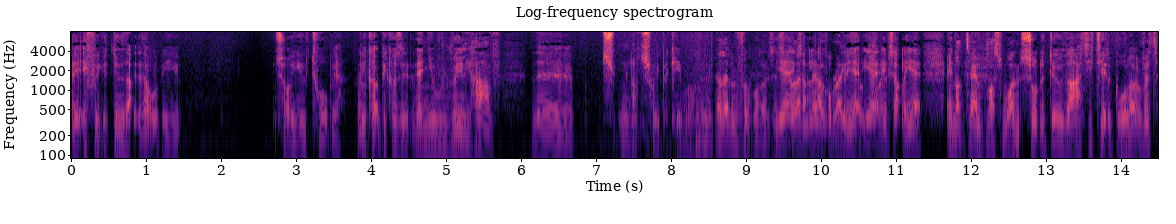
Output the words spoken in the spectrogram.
if we could do that, that would be sort of utopia Hmm. because because then you really have the not sweeper keeper. Eleven footballers. Yeah, 11 exactly. eleven outright football- yeah, yeah, exactly. Yeah, and Not ten plus one. so to do that, you take the goal out of it.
